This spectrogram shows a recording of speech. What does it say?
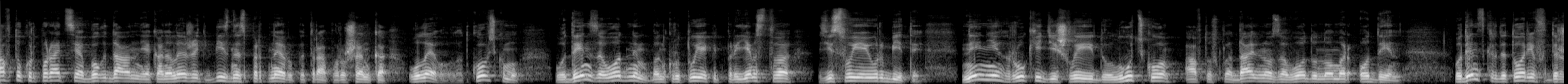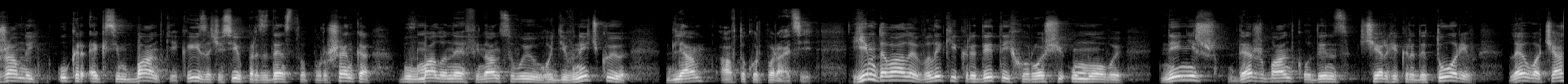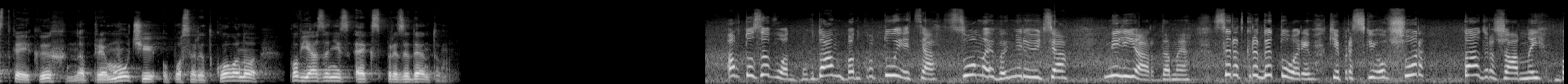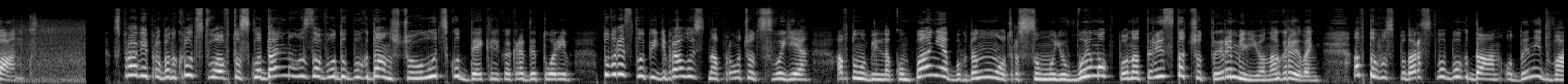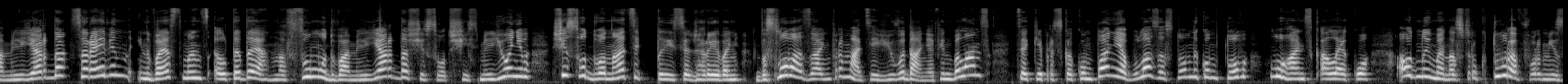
Автокорпорація Богдан, яка належить бізнес-партнеру Петра Порошенка Олегу Гладковському, один за одним банкрутує підприємства зі своєї орбіти. Нині руки дійшли і до Луцького автоскладального заводу номер 1 Один з кредиторів державний Укрексімбанк, який за часів президентства Порошенка був мало не фінансовою годівничкою для автокорпорацій. Їм давали великі кредити й хороші умови. Нині ж Держбанк один з черги кредиторів, левова частка яких напряму чи опосередковано пов'язані з екс-президентом. Автозавод Богдан банкрутується. Суми вимірюються мільярдами. Серед кредиторів Кіпрський офшор та Державний банк. Справі про банкрутство автоскладального заводу Богдан, що у Луцьку, декілька кредиторів. Товариство підібралось напрочуд своє. Автомобільна компанія Богдан Мотор з сумою вимог понад 304 мільйона гривень. Автогосподарство Богдан 1,2 мільярда. Саревін Інвестментс ЛТД на суму 2 мільярда 606 мільйонів 612 тисяч гривень. До слова, за інформацією видання Фінбаланс, ця кіпрська компанія була засновником ТОВ Луганськ Алеко, а одноіменна структура в формі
